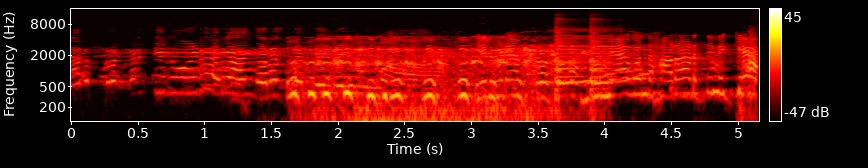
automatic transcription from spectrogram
ನನ್ನ ಪ್ರಕೃತಿ ನೋಡ್ರ ಹಂಗ ಅನಸ್ತೈತಿ ಇಲ್ಲಿ ಬಿಡ. ನಿನ್ ಮ್ಯಾಗ ಒಂದ್ ಹಾರಾಡ್ತೀನಿ ಕೇಳ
